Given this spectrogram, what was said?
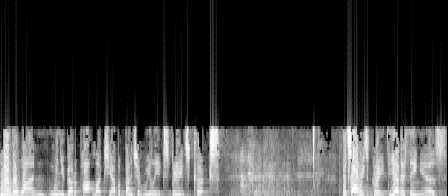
Number one, when you go to potlucks, you have a bunch of really experienced cooks. It's always great. The other thing is,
